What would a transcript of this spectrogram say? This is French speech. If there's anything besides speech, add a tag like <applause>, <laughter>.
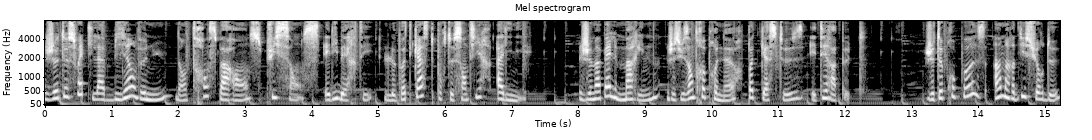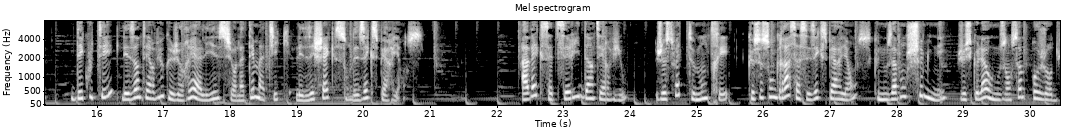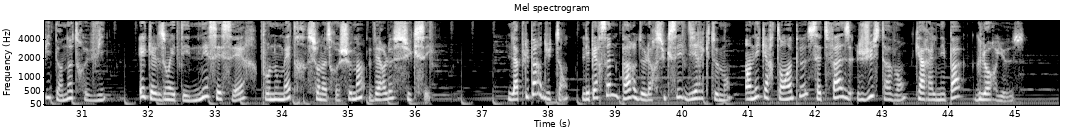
Je te souhaite la bienvenue dans Transparence, Puissance et Liberté, le podcast pour te sentir aligné. Je m'appelle Marine, je suis entrepreneur, podcasteuse et thérapeute. Je te propose un mardi sur deux d'écouter les interviews que je réalise sur la thématique Les échecs sont des expériences. Avec cette série d'interviews, je souhaite te montrer que ce sont grâce à ces expériences que nous avons cheminé jusque là où nous en sommes aujourd'hui dans notre vie et qu'elles ont été nécessaires pour nous mettre sur notre chemin vers le succès. La plupart du temps, les personnes parlent de leur succès directement, en écartant un peu cette phase juste avant, car elle n'est pas glorieuse.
